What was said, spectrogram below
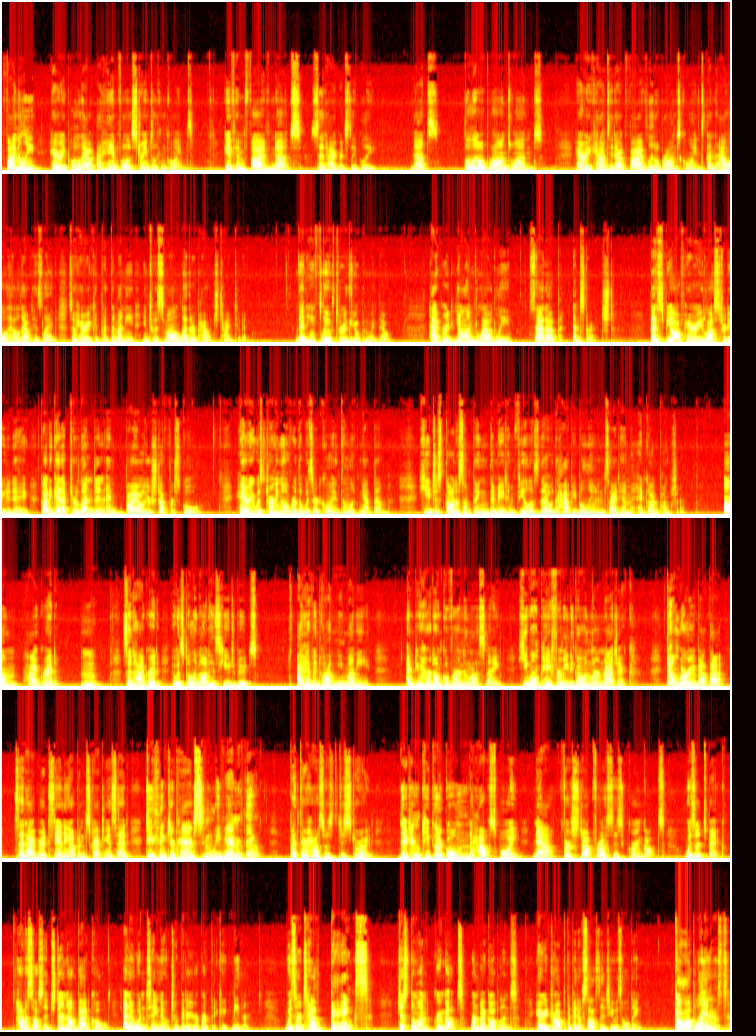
Finally, Harry pulled out a handful of strange looking coins. Give him five nuts, said Hagrid sleepily. Nuts? The little bronze ones. Harry counted out five little bronze coins, and the owl held out his leg so Harry could put the money into a small leather pouch tied to it. Then he flew through the open window. Hagrid yawned loudly, sat up, and stretched. Best be off, Harry. Lots to do today. Gotta get up to London and buy all your stuff for school. Harry was turning over the wizard coins and looking at them. He had just thought of something that made him feel as though the happy balloon inside him had got a puncture. Um, Hagrid? Hmm? said Hagrid, who was pulling on his huge boots. I haven't got any money. And you heard Uncle Vernon last night. He won't pay for me to go and learn magic. Don't worry about that, said Hagrid, standing up and scratching his head. Do you think your parents didn't leave you anything? But their house was destroyed, they didn't keep their gold in the house, boy. Now, first stop for us is Gringotts, Wizard's Bank. Have a sausage, they're not bad cold, and I wouldn't say no to a bit of your birthday cake neither. Wizards have banks? Just the one, Gringotts, run by goblins. Harry dropped the bit of sausage he was holding. Goblins?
